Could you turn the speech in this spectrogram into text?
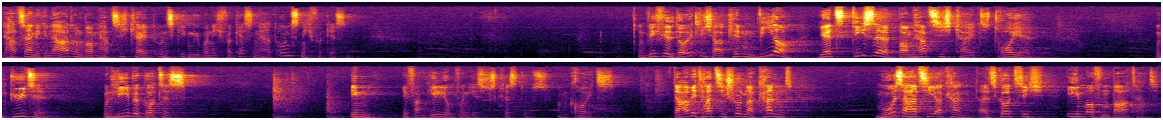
Er hat seine Gnade und Barmherzigkeit uns gegenüber nicht vergessen. Er hat uns nicht vergessen. Und wie viel deutlicher erkennen wir jetzt diese Barmherzigkeit, Treue und Güte und Liebe Gottes im Evangelium von Jesus Christus am Kreuz. David hat sie schon erkannt Mose hat sie erkannt, als Gott sich ihm offenbart hat.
